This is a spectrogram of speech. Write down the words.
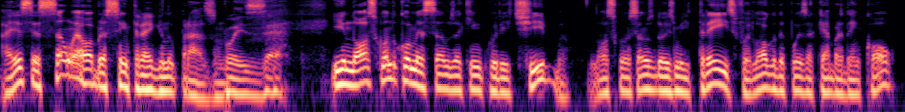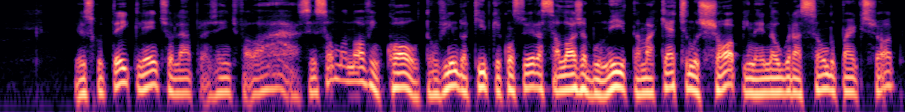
A exceção é obra ser entregue no prazo. Né? Pois é. E nós, quando começamos aqui em Curitiba, nós começamos em 2003, foi logo depois da quebra da Encol. Eu escutei cliente olhar para a gente e falar: Ah, vocês são uma nova Encol, estão vindo aqui porque construíram essa loja bonita, maquete no shopping, na inauguração do Parque Shopping.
